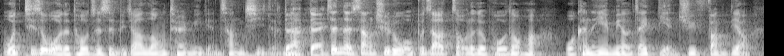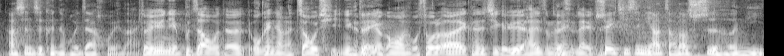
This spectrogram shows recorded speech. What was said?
我其实我的投资是比较 long term 一点，长期的。对对，真的上去了，我不知道走那个波动的话，我可能也没有再点去放掉，它甚至可能会再回来。对，因为你也不知道我的，我跟你讲的周期，你可能没有跟我我说了，呃，可能几个月还是怎么之类的。所以其实你要找到适合你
